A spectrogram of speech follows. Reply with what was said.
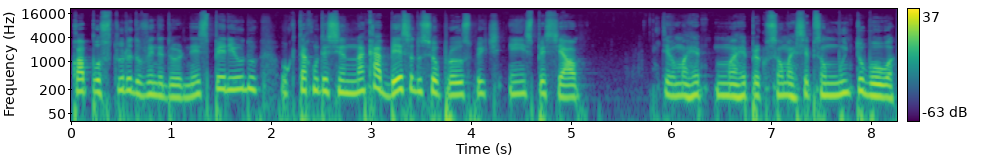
qual a postura do vendedor nesse período, o que está acontecendo na cabeça do seu prospect em especial. Teve uma, uma repercussão, uma recepção muito boa.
